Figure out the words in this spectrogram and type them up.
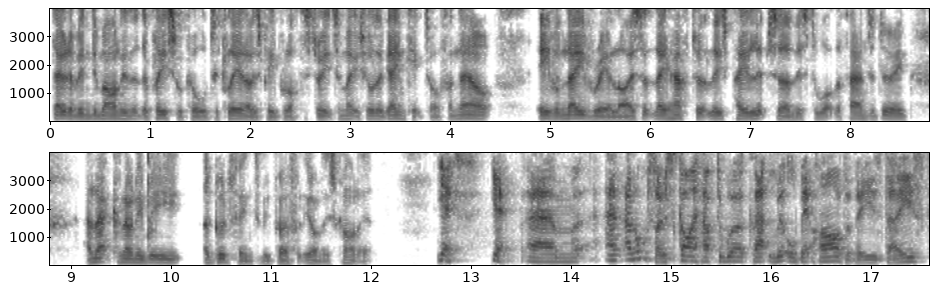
they would have been demanding that the police were called to clear those people off the street to make sure the game kicked off. And now even they've realised that they have to at least pay lip service to what the fans are doing. And that can only be a good thing, to be perfectly honest, can't it? Yes, yeah, um, and and also Sky have to work that little bit harder these days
